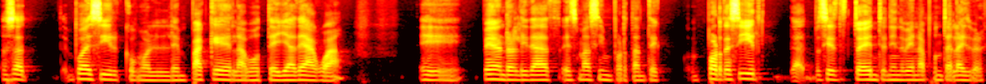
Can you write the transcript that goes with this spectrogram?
o sea, puedo decir como el empaque de la botella de agua, eh, pero en realidad es más importante, por decir, ah, si estoy entendiendo bien la punta del iceberg,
